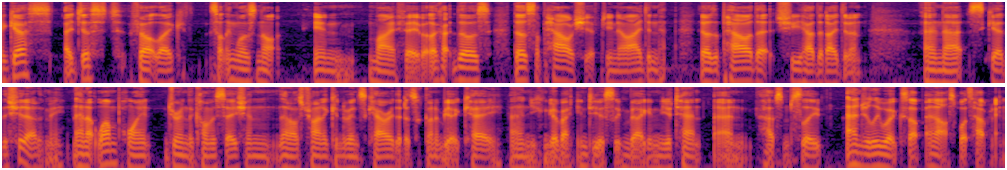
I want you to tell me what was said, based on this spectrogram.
I guess I just felt like something was not in my favor. Like there was there was a power shift. You know, I didn't. There was a power that she had that I didn't, and that scared the shit out of me. And at one point during the conversation, that I was trying to convince Carrie that it's going to be okay, and you can go back into your sleeping bag in your tent and have some sleep. Angeli wakes up and asks what's happening.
